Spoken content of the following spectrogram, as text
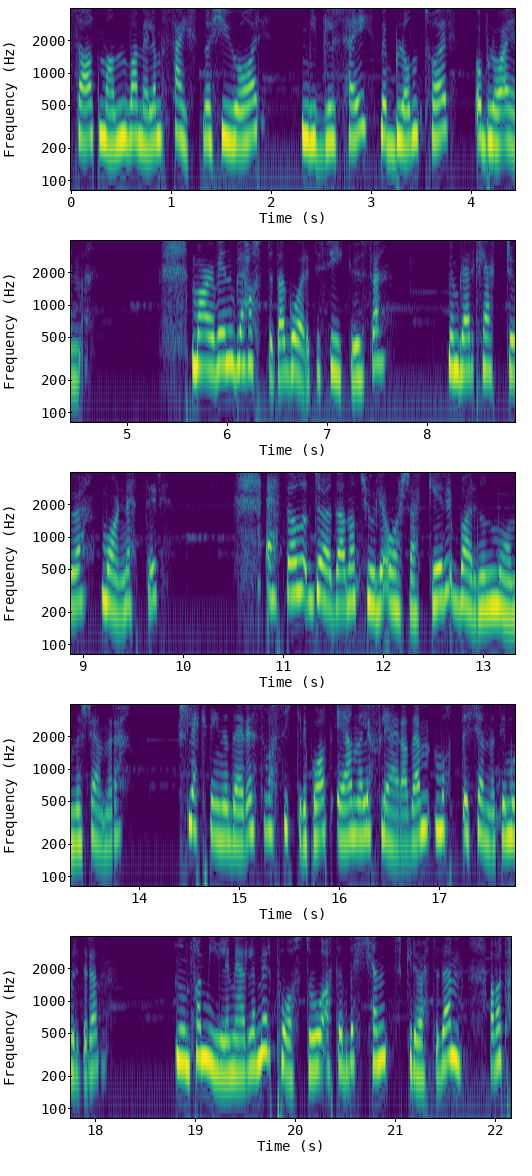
sa at mannen var mellom 16 og 20 år, middels høy, med blondt hår og blå øyne. Marvin ble hastet av gårde til sykehuset, men ble erklært død morgenen etter. Ethel døde av naturlige årsaker bare noen måneder senere. Slektningene deres var sikre på at en eller flere av dem måtte kjenne til morderen. Noen familiemedlemmer påsto at en bekjent skrøt til dem av at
